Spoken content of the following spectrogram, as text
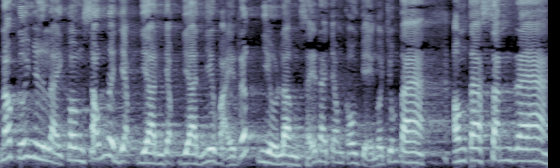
Nó cứ như là con sống nó dập dềnh dập dềnh như vậy rất nhiều lần xảy ra trong câu chuyện của chúng ta. Ông ta sanh ra,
